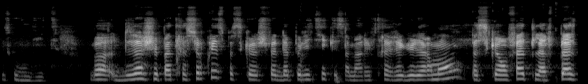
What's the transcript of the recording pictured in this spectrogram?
Qu'est-ce que vous dites? Bon, Déjà, je ne suis pas très surprise parce que je fais de la politique et ça m'arrive très régulièrement. Parce qu'en fait, la place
